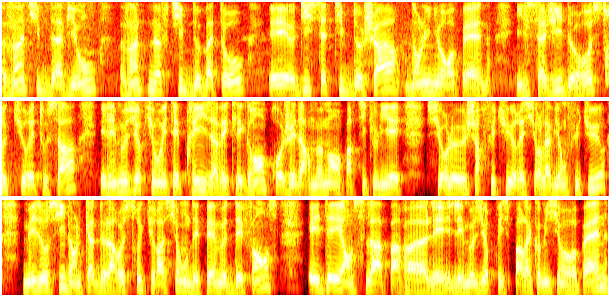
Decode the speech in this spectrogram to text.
20 types d'avions, 29 types de bateaux et 17 types de chars dans l'Union européenne. Il s'agit de restructurer tout ça et les mesures qui ont été prises avec les grands projets d'armement, en particulier sur le char futur et sur l'avion futur, mais aussi dans le cadre de la restructuration des PME de défense, aidés en cela par euh, les, mesures prises par la Commission européenne,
